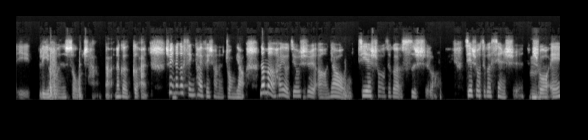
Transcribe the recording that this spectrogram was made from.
以离婚收场啊那个个案，所以那个心态非常的重要。那么还有就是呃要接受这个事实了。接受这个现实，说，哎，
